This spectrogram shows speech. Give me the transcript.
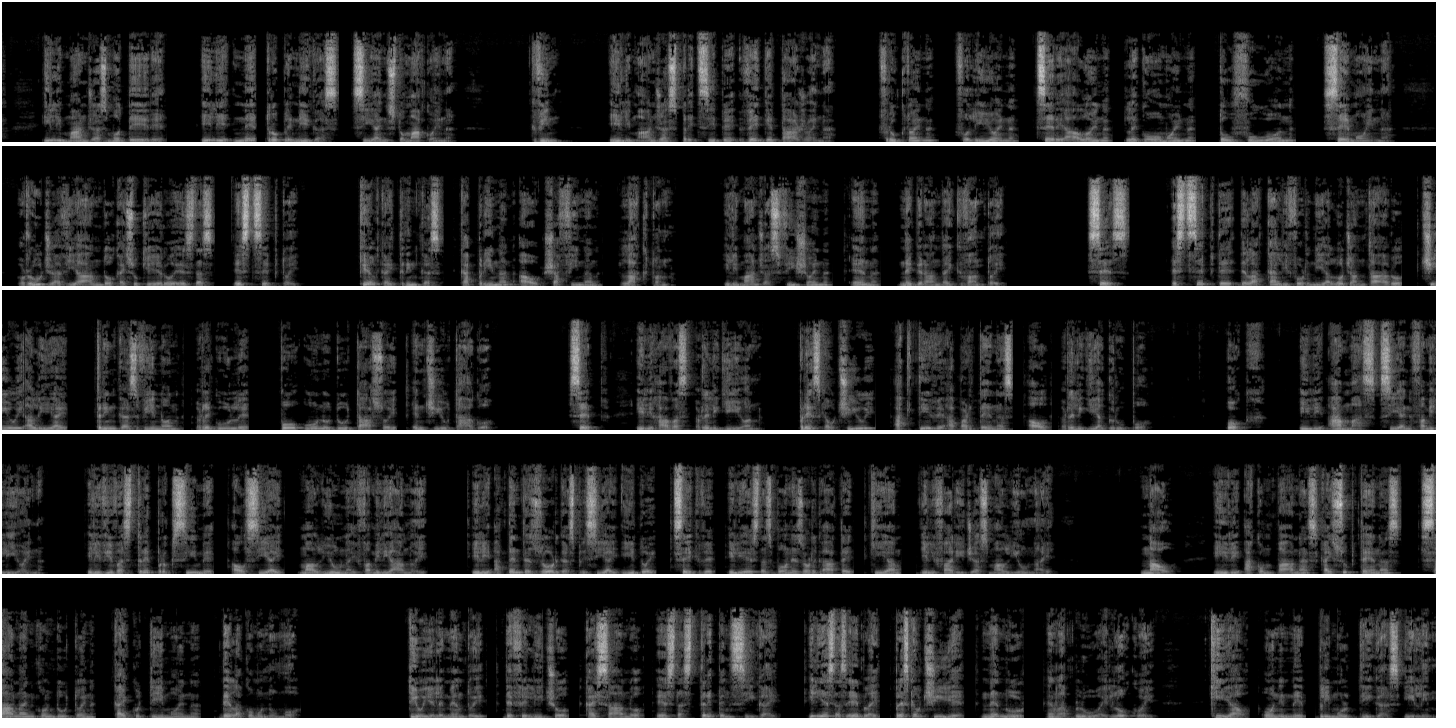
ili mangias modere, ili ne troplenigas siain stomacoin. Quin, ili mangias principe vegetajoin, fructoin, folioin, cerealoin, legomoin, tofuon, semoin rugia viando cae sucero estas esceptoi. Quelcae trincas caprinan au shafinan lacton. Ili mangias fishoin en negrandai quantoi. Ses, escepte de la California logiantaro, ciui aliai trincas vinon regule po unu du tasoi en ciu tago. Sep, ili havas religion. Prescau ciui active appartenas al religia gruppo. Oc, ili amas sian familioin. Ili vivas tre proxime al siai maliunai familianoi. Ili attente zorgas pri siai idoi, secve ili estas bone zorgate, ciam ili farigias maliunai. Nau, ili accompanas cae subtenas sanain condutoin cae cutimoin de la comunumo. Tioi elementoi de felicio cae sano estas tre pensigai. Ili estas eblai prescau cie, ne nur en la bluai locoi. Cial oni ne plimultigas ilin?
